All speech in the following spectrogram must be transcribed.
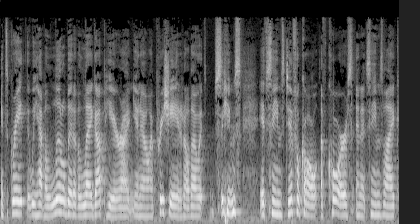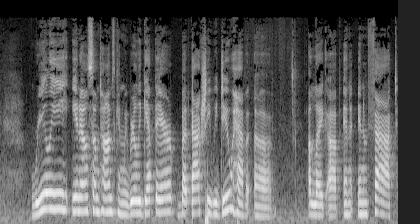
it's great that we have a little bit of a leg up here. I, you know, I appreciate it, although it seems it seems difficult, of course, and it seems like really, you know, sometimes can we really get there? But actually, we do have a, a leg up, and, and in fact,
